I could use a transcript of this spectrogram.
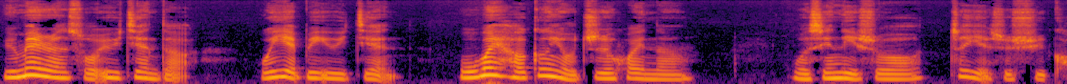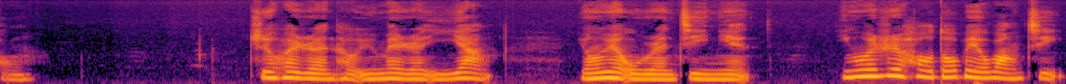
愚昧人所遇见的，我也必遇见。我为何更有智慧呢？我心里说：这也是虚空。智慧人和愚昧人一样，永远无人纪念，因为日后都被忘记。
